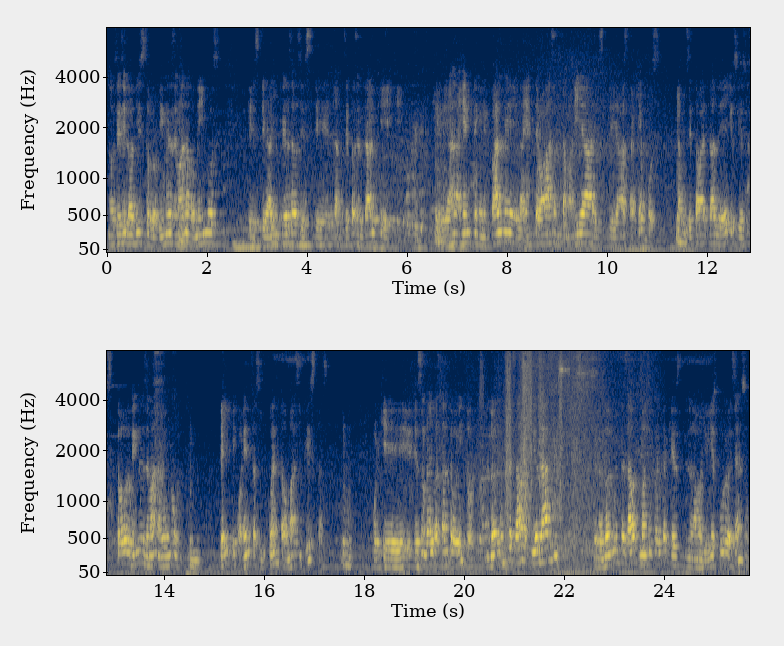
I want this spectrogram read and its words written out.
no sé si lo has visto, los fines de semana, domingos, este, hay empresas este, de la meseta central que, que, dejan a la gente en el empalme, la gente va a Santa María, este, hasta pues la meseta va detrás de ellos y eso es todos los fines de semana, uno 20, 40, 50 o más ciclistas. Porque es un rally bastante bonito, no es muy pesado, sí es largo, pero no es muy pesado tomando en cuenta que es, la mayoría es puro descenso.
